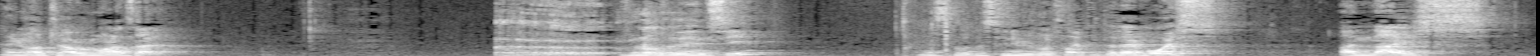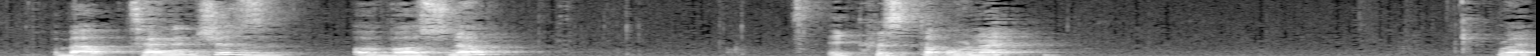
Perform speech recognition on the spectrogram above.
Hang on, child, we're going outside. For those who didn't see, this is what the scenery looks like for today, boys. A nice, about 10 inches of uh, snow. It crisped up overnight. Right?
